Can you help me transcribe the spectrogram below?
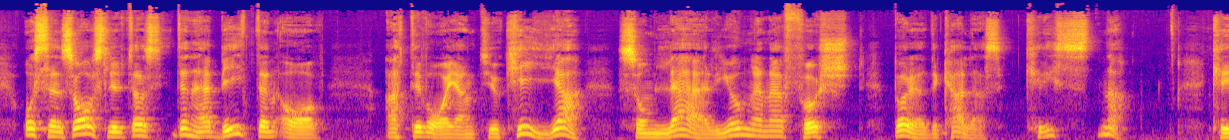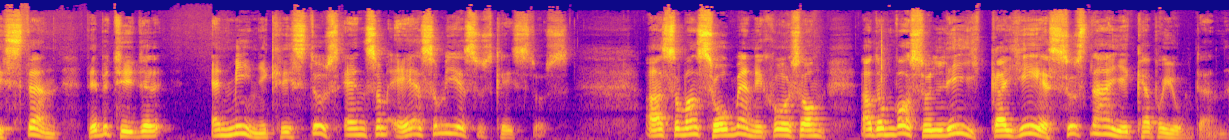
Och sen så avslutas den här biten av att det var i Antiochia som lärjungarna först började kallas kristna. Kristen, det betyder en minikristus, en som är som Jesus Kristus. Alltså man såg människor som, ja de var så lika Jesus när han gick här på jorden.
